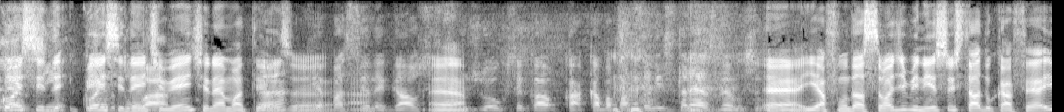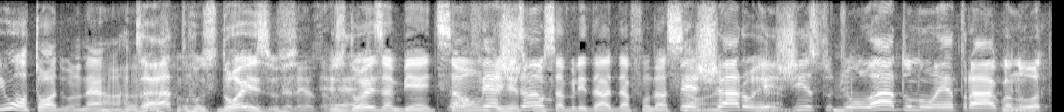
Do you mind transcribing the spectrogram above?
coinciden coincidentemente, né, Matheus? É, é para ser legal, se é. jogo, você acaba passando estresse, né, Lúcio? É, e a fundação administra o Estado do Café e o autódromo, né? Exato. Os dois, os, os dois ambientes são de responsabilidade da fundação. Fechar né? o registro de um lado, não entra água no outro.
